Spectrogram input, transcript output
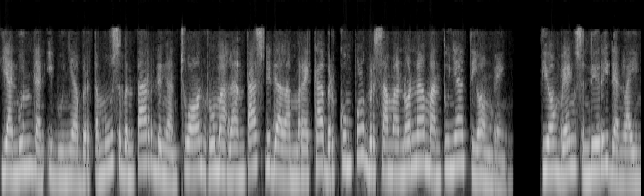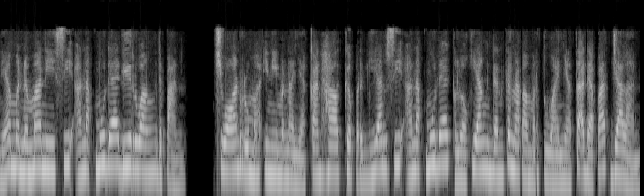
Yan Bun dan ibunya bertemu sebentar dengan tuan rumah lantas di dalam mereka berkumpul bersama nona mantunya Tiong Beng. Tiong Beng sendiri dan lainnya menemani si anak muda di ruang depan. Cuan rumah ini menanyakan hal kepergian si anak muda ke Lokyang dan kenapa mertuanya tak dapat jalan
